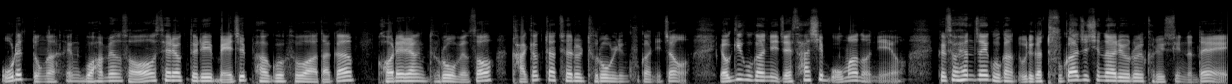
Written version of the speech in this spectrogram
오랫동안 횡보하면서 세력들이 매집하고 소화하다가 거래량 들어오면서 가격 자체를 들어올린 구간이죠. 여기 구간이 이제 45만 원이에요. 그래서 현재 구간 우리가 두 가지 시나리오를 그릴 수 있는데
